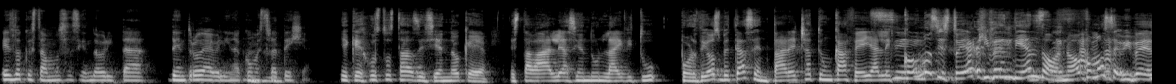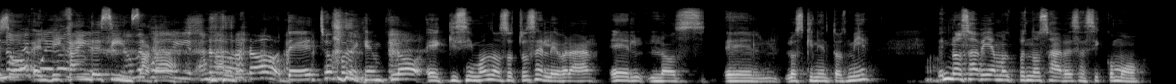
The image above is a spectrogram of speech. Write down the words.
es lo que estamos haciendo ahorita dentro de Avelina como estrategia. Y que justo estabas diciendo que estaba Ale haciendo un live y tú, por Dios, vete a sentar, échate un café y Ale, ¿cómo si estoy aquí vendiendo? ¿No? ¿Cómo se vive eso, el behind the scenes? No, no, de hecho, por ejemplo, eh, quisimos nosotros celebrar el, los, los 500 mil. No sabíamos, pues no sabes, así como,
